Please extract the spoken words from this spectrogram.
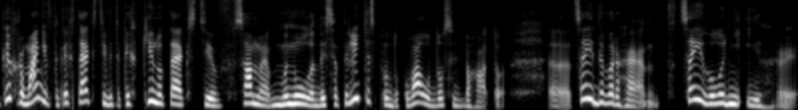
таких романів, таких текстів і таких кінотекстів саме минуле десятиліття спродукувало досить багато. Е, Це і дивергент, це і голодні ігри,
